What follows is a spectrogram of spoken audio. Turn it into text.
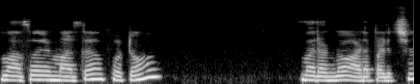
వాసవి మాత ఫోటో. మా రెండో ఆడపడచ్చు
